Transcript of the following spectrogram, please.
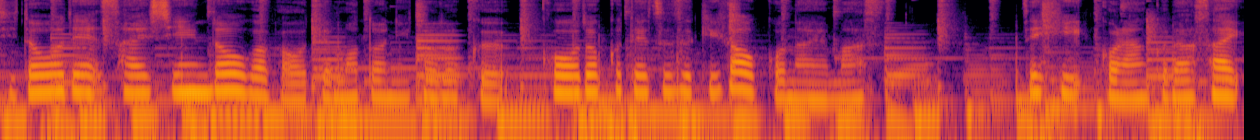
自動で最新動画がお手元に届く購読手続きが行えます。ぜひご覧ください。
